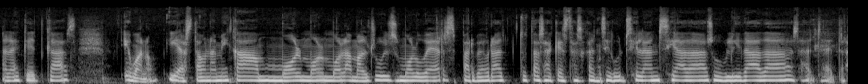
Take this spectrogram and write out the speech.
en aquest cas, i bueno, i està una mica molt, molt, molt amb els ulls molt oberts per veure totes aquestes que han sigut silenciades, oblidades, etc.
